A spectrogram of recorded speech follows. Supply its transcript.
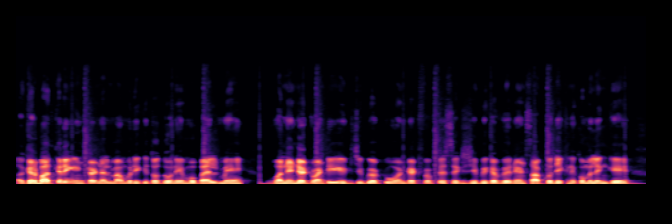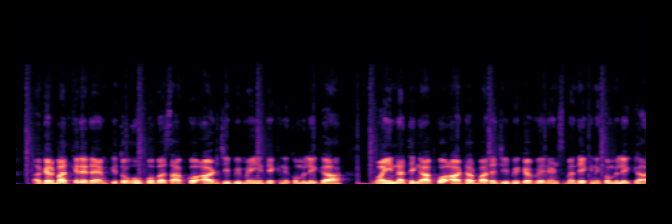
अगर बात करें इंटरनल मेमोरी की तो दोनों मोबाइल में वन हंड्रेड और टू हंड्रेड के वेरियंट्स आपको देखने को मिलेंगे। अगर बात करें रैम की तो ओप्पो बस आपको आठ में ही देखने को मिलेगा। वहीं नथिंग आपको आठ और बारह जीबी के वेरियंट्स में देखने को मिलेगा।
